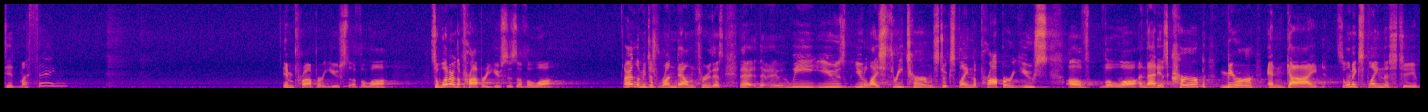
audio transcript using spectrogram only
did my thing. Improper use of the law. So, what are the proper uses of the law? All right, let me just run down through this. We use, utilize three terms to explain the proper use of the law, and that is curb, mirror, and guide. So let me explain this to you.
